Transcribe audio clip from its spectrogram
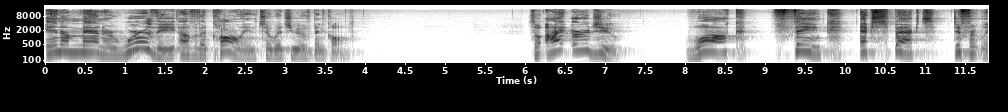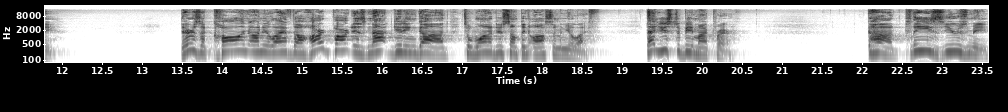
in a manner worthy of the calling to which you have been called. So I urge you, walk, think, expect differently. There's a calling on your life. The hard part is not getting God to want to do something awesome in your life. That used to be my prayer. God, please use me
